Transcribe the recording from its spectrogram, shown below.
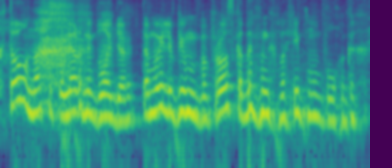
Кто у нас популярный блогер? Это мой любимый вопрос, когда мы говорим о блогах.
